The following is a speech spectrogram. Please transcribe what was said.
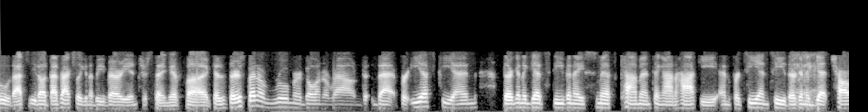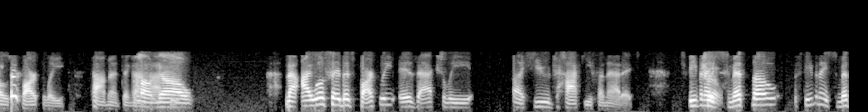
ooh, that's you know that's actually going to be very interesting if because uh, there's been a rumor going around that for ESPN they're going to get Stephen A. Smith commenting on hockey, and for TNT they're going to get Charles Barkley commenting on hockey. oh, hockey. no. Now, I will say this: Barkley is actually a huge hockey fanatic. Stephen True. A. Smith, though, Stephen A. Smith,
